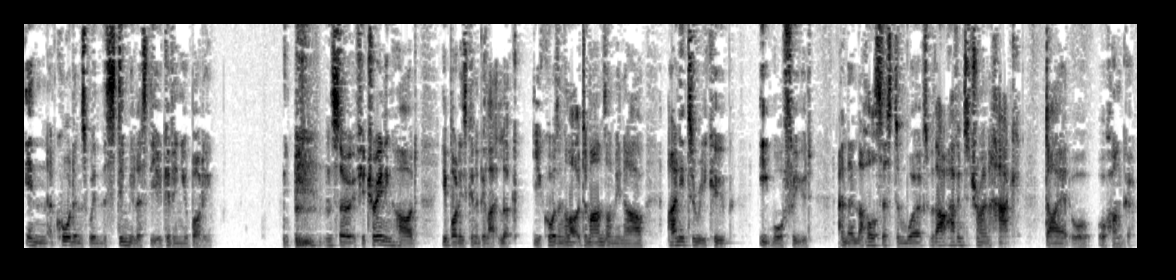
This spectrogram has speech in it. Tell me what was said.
in accordance with the stimulus that you're giving your body. and so if you're training hard, your body's going to be like, look, you're causing a lot of demands on me now. I need to recoup, eat more food. And then the whole system works without having to try and hack diet or, or hunger.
